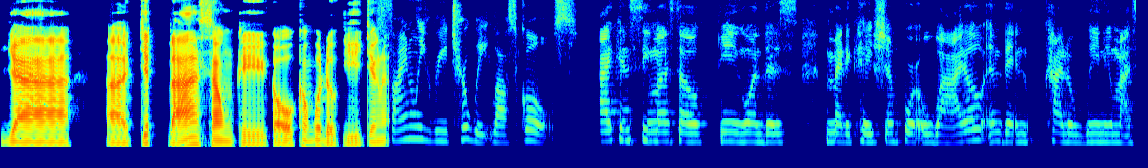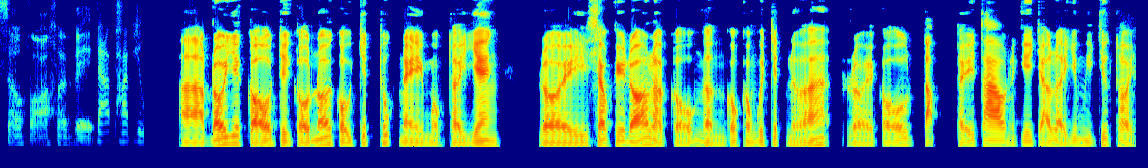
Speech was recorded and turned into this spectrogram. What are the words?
Và à, chích đã xong thì cổ không có được gì. That popular À, đối với cổ thì cổ nói cổ chích thuốc này một thời gian, rồi sau khi đó là cổ ngừng, cổ không có chích nữa, rồi cổ tập thể thao này kia trở lại giống như trước thôi.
